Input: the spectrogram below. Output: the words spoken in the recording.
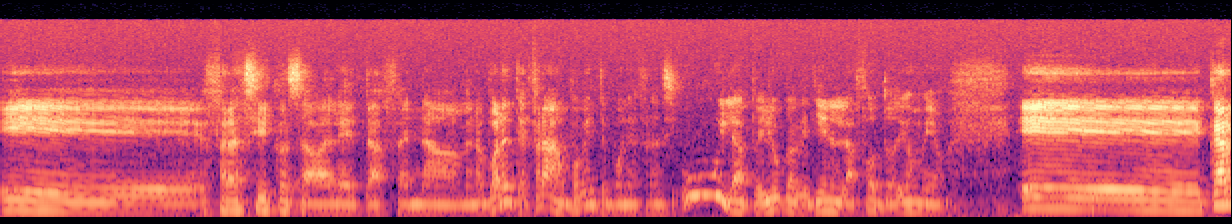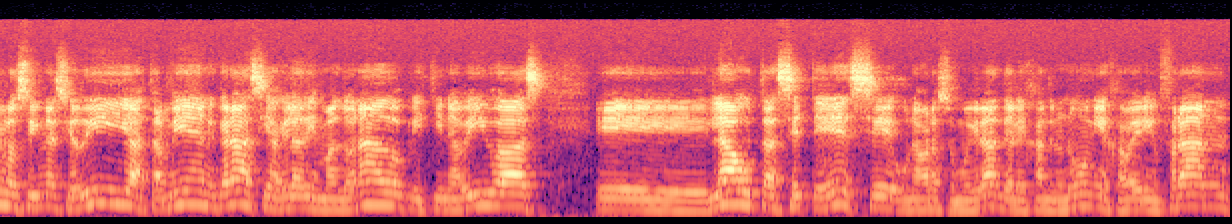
Eh, Francisco Zabaleta, fenómeno. Ponete Fran, ¿por qué te pone Francisco? Uy, la peluca que tiene en la foto, Dios mío. Eh, Carlos Ignacio Díaz también, gracias. Gladys Maldonado, Cristina Vivas, Lauta, CTS, un abrazo muy grande. Alejandro Núñez, Javier Infran.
